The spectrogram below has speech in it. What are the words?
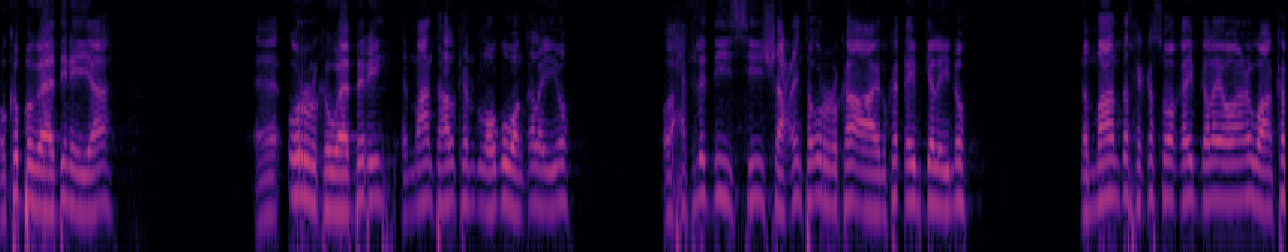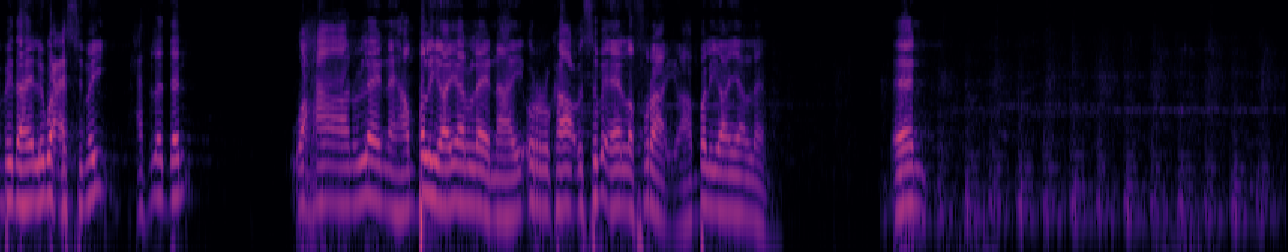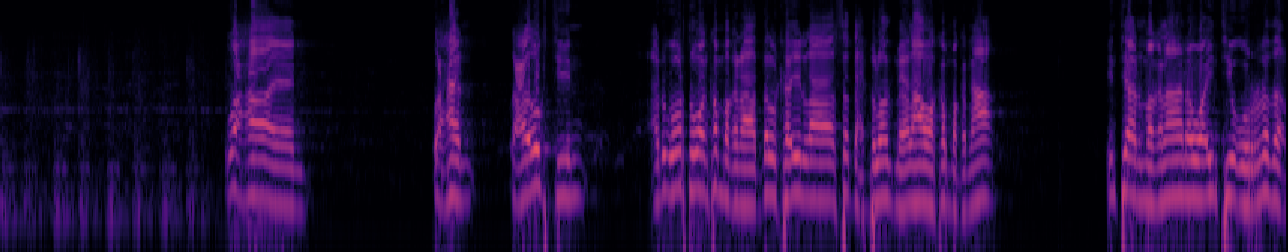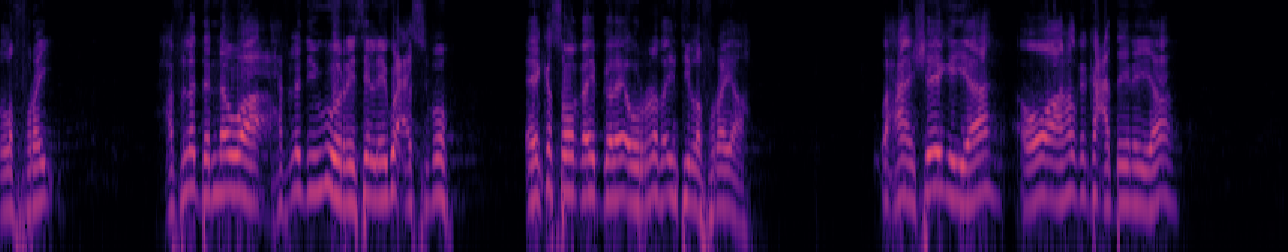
oo ka bogaadinayaa ururka waaberi ee maanta halkan loogu wanqalayo oo xafladdiisii shaacinta ururka aynu ka qayb gelayno dhammaan dadka ka soo qayb galay oo anigu aan ka mid ahay lagu casumay xafladdan waxa aanu leenahay hambalyo ayaanu leenahay ururkaa cusub ee la furaayo hambalyo ayaan leenahay waxaa waxaan waxaa ogtihiin anigu horta waan ka maqnaa dalka ilaa saddex bilood meelaha waan ka maqnaa. Intii aan maqnaana waa intii ururada la furay. Xafladdanna waa xafladdii ugu horraysay laygu casumo ee ka soo qayb galay ururada intii la furay ah. Waxaan sheegayaa oo aan halkan ka caddaynayaa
